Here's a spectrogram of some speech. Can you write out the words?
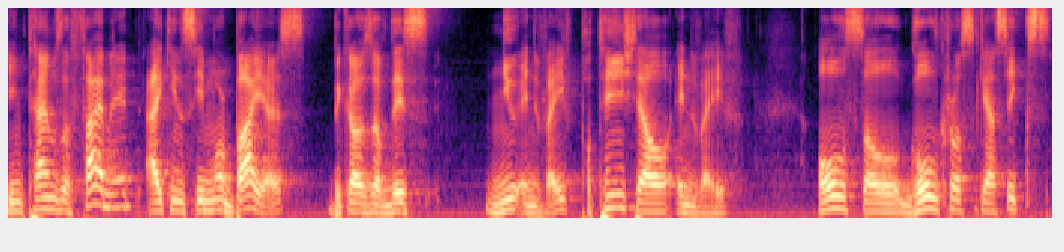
In terms of 5 minute, I can see more buyers because of this new N wave, potential N wave. Also gold cross gas 6,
